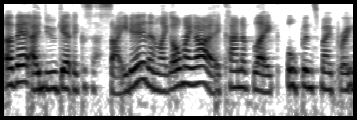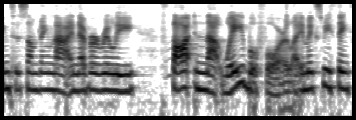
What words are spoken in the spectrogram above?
of it, I do get excited and like, oh my god, it kind of like opens my brain to something that I never really thought in that way before. Like it makes me think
